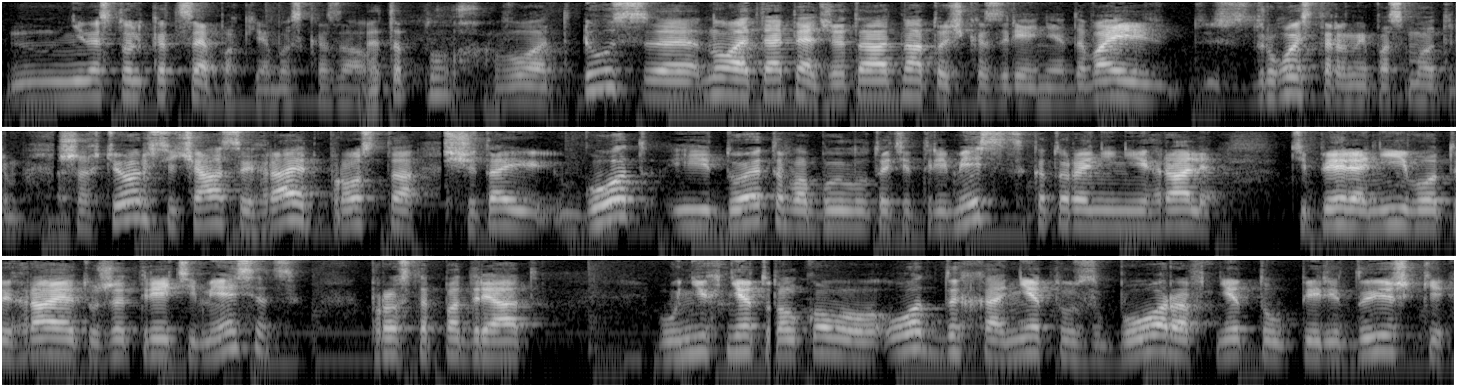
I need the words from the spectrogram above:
не настолько цепок, я бы сказал. Это плохо. Вот. Плюс, э, ну, это, опять же, это одна точка зрения. Давай с другой стороны посмотрим. Шахтер сейчас играет просто, считай, год, и до этого было вот эти три месяца, которые они не играли. Теперь они вот играют уже третий месяц, просто подряд у них нет толкового отдыха, нету сборов, нету передышки,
